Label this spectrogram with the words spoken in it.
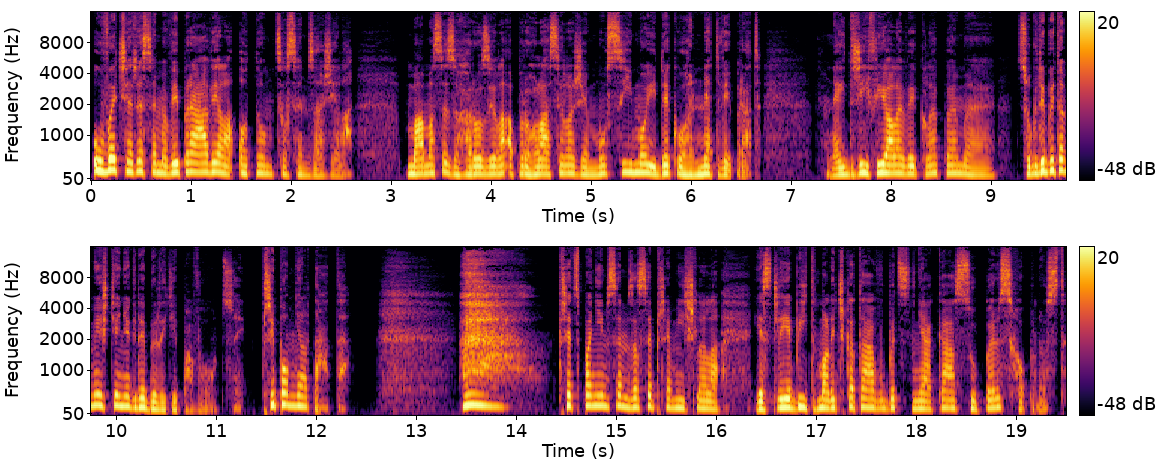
U večeře jsem vyprávěla o tom, co jsem zažila. Máma se zhrozila a prohlásila, že musí moji deku hned vyprat. Nejdřív ji ale vyklepeme. Co kdyby tam ještě někde byli ti pavouci? Připomněl táta. Před spaním jsem zase přemýšlela, jestli je být maličkatá vůbec nějaká super schopnost.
